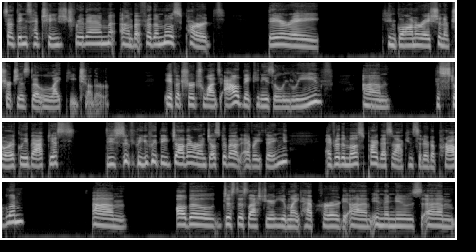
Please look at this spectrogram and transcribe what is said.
Some things have changed for them, um, but for the most part, they're a conglomeration of churches that like each other. If a church wants out, they can easily leave. Um, historically, Baptists disagree with each other on just about everything. And for the most part, that's not considered a problem. Um, although just this last year you might have heard um, in the news um,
